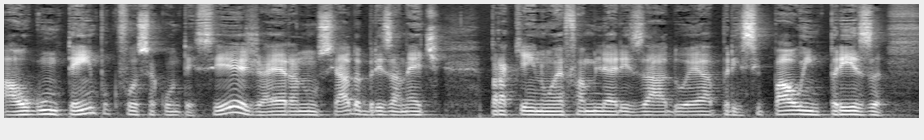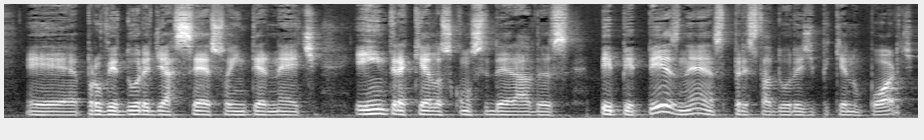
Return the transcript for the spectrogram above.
há algum tempo que fosse acontecer, já era anunciado. A Brisanet, para quem não é familiarizado, é a principal empresa é, provedora de acesso à internet entre aquelas consideradas PPPs, né, as prestadoras de pequeno porte.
